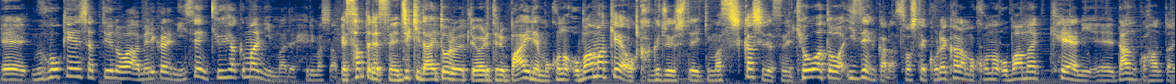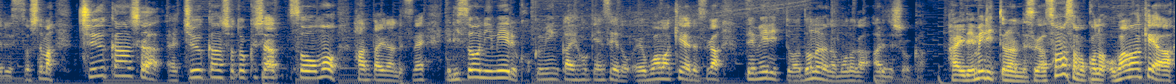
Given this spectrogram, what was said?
えー、無保険者っていうのはアメリカで2900万人まで減りました。えさてですね、次期大統領と言われているバイデンもこのオバマケアを拡充していきます。しかしですね、共和党は以前から、そしてこれからもこのオバマケアに、えー、断固反対です。そしてまあ、中間者、中間所得者層も反対なんですね。理想に見える国民皆保険制度、オバマケアですが、デメリットはどのようなものがあるでしょうかはい、デメリットなんですが、そもそもこのオバマケア、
